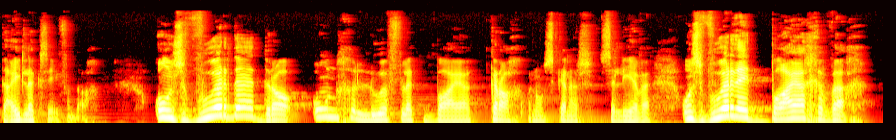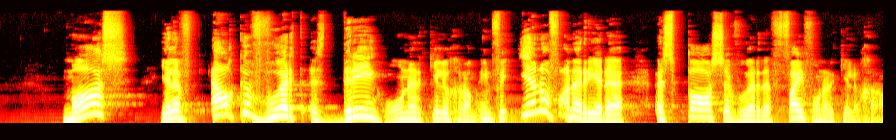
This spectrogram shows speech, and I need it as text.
duidelik sê vandag. Ons woorde dra ongelooflik baie krag in ons kinders se lewe. Ons woorde het baie gewig. Maas, julle elke woord is 300 kg en vir een of ander rede is pa se woorde 500 kg.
